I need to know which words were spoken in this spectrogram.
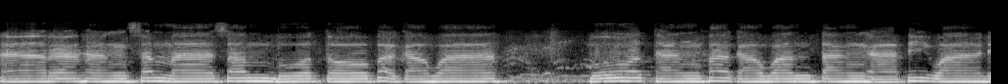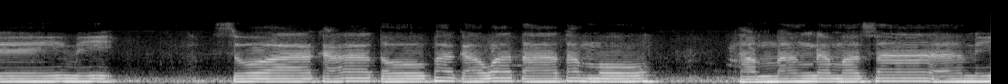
Arahang Samma Sambuddho Bhagava Buddhang Bhagavantang Abhivademi Suakato Bhagavata Thammo Dhammang Namasami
